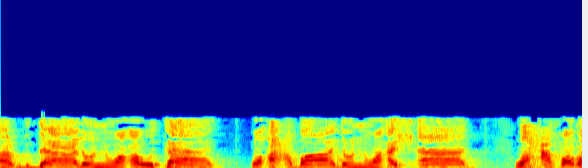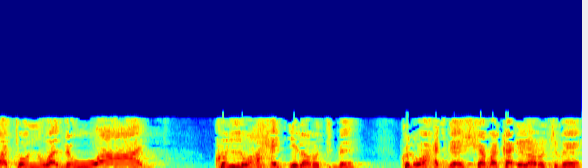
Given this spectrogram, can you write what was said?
أبدال وأوتاد وأعضاد وأشهاد وحفظة وذواد. كل واحد إلى رتبة. كل واحد في الشبكة إلى رتبة.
